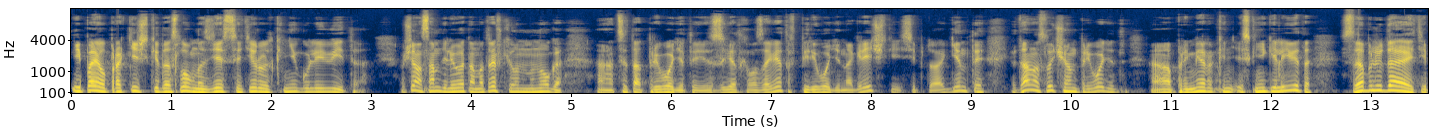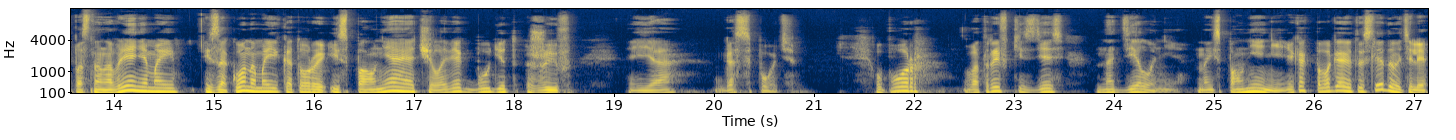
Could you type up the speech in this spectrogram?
и Павел практически дословно здесь цитирует книгу Левита. Вообще, на самом деле, в этом отрывке он много а, цитат приводит из Ветхого Завета в переводе на греческий, септуагенты. И в данном случае он приводит а, пример из книги Левита. «Соблюдайте постановления мои и законы мои, которые, исполняя, человек будет жив. Я Господь». Упор в отрывке здесь на делании, на исполнении. И как полагают исследователи,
